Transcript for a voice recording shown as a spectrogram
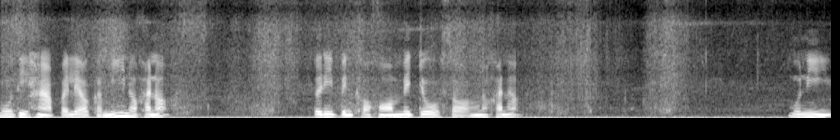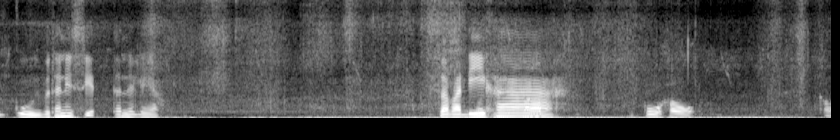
มูที่หาบไปแล้วกับมีเนาะค่ะเนาะ ตัวนี้เป็นข้าวหอมเมโจสองนะคะเนาะมูนี่กุยประท่านได้เสร็จท่านได้แล้ว สวัสดีค่ะสวัสดีครับ กู้เขาเขา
